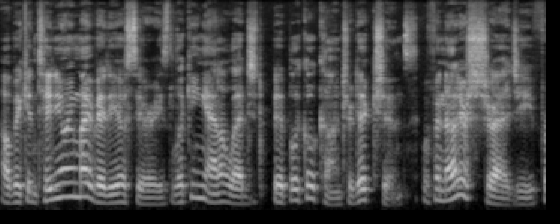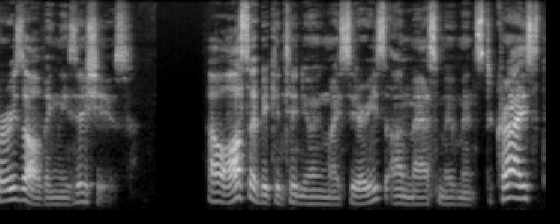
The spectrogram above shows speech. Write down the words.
I'll be continuing my video series looking at alleged biblical contradictions, with another strategy for resolving these issues. I'll also be continuing my series on mass movements to Christ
